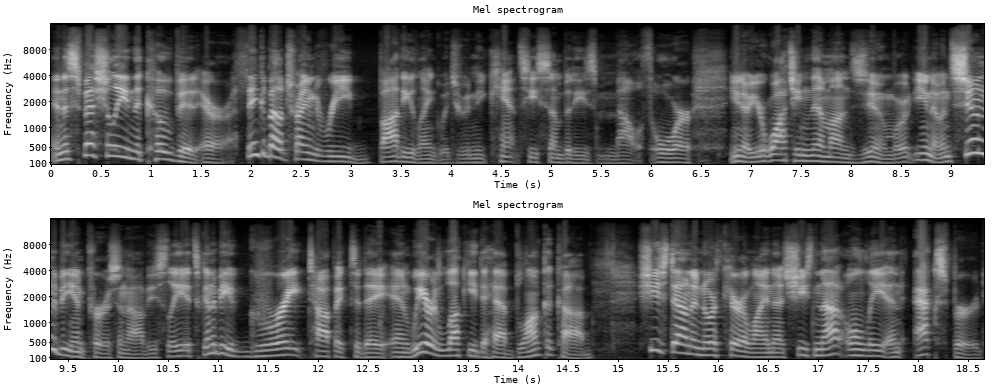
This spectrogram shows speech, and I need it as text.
And especially in the COVID era. Think about trying to read body language when you can't see somebody's mouth or, you know, you're watching them on Zoom or, you know, and soon to be in person, obviously. It's going to be a great topic today. And we are lucky to have Blanca Cobb. She's down in North Carolina. She's not only an expert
